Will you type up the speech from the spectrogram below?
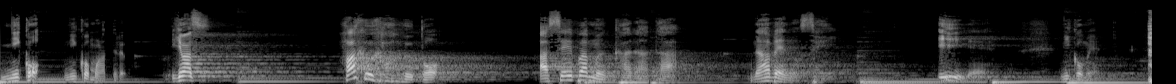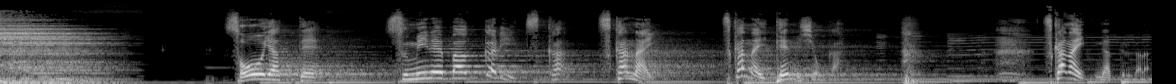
二個。二個もらってる。いきます。ハフハフと、汗ばむ体、鍋のせい。いいね。二個目。そうやって、つみればっかりつか、つかない。つかないでにしようか。つかないになってるから。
